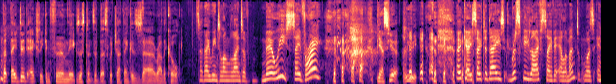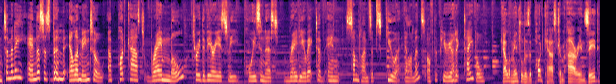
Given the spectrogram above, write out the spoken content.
but they did actually confirm the existence of this, which I think is uh, rather cool. So they went along the lines of, Mais oui, c'est vrai. Bien sûr, oui, oui. okay, so today's risky lifesaver element was antimony, and this has been Elemental, a podcast ramble through the variously poisonous, radioactive, and sometimes obscure elements of the periodic table. Elemental is a podcast from RNZ,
